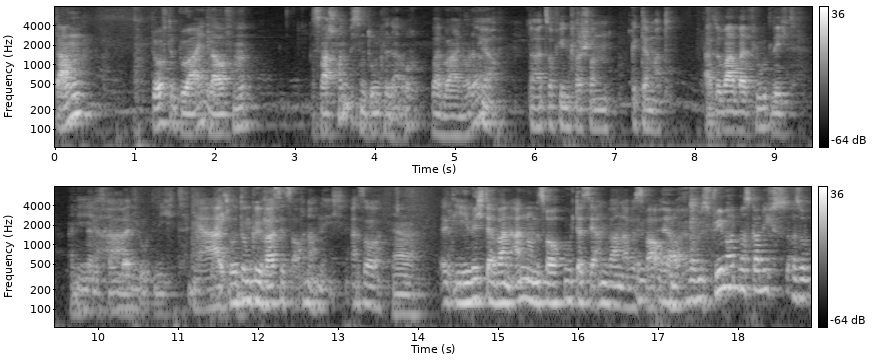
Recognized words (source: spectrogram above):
Dann durfte Brian laufen. Es war schon ein bisschen dunkel dann auch bei Brian, oder? Ja, da hat es auf jeden Fall schon gedämmert. Also war bei Flutlicht. Ein Ja. Bei Flutlicht. Ja, so dunkel war es jetzt auch noch nicht. Also Ja. Die Lichter waren an und es war auch gut, dass sie an waren, aber es war auch ja, noch. aber im Stream hat man es gar nicht, also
